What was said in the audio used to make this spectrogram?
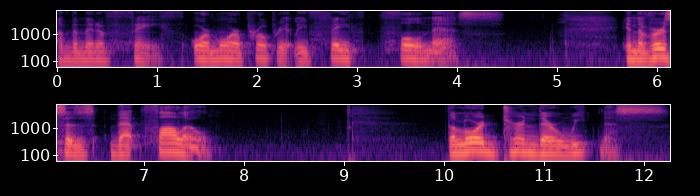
of the men of faith, or more appropriately, faithfulness. In the verses that follow, the Lord turned their weakness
